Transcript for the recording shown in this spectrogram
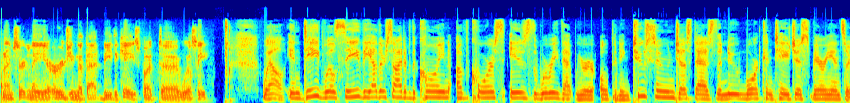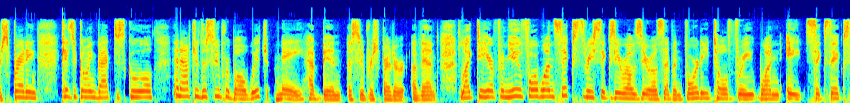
And I'm certainly urging that that be the case, but uh, we'll see. Well, indeed, we'll see. The other side of the coin, of course, is the worry that we're opening too soon, just as the new, more contagious variants are spreading. Kids are going back to school, and after the Super Bowl, which may have been a super spreader event. Like to hear from you, 416 360 0740, toll free 1 866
